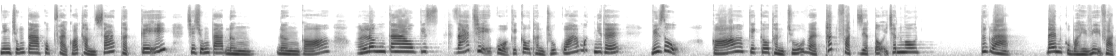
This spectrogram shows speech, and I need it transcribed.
nhưng chúng ta cũng phải có thẩm sát thật kỹ, chứ chúng ta đừng đừng có lâng cao cái giá trị của cái câu thần chú quá mức như thế. Ví dụ, có cái câu thần chú về thất phật diệt tội chân ngôn tức là tên của bảy vị phật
